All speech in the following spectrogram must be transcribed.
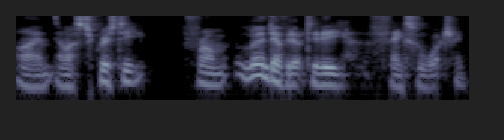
I'm Alister Christie from LearnDelphi.tv. Thanks for watching.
